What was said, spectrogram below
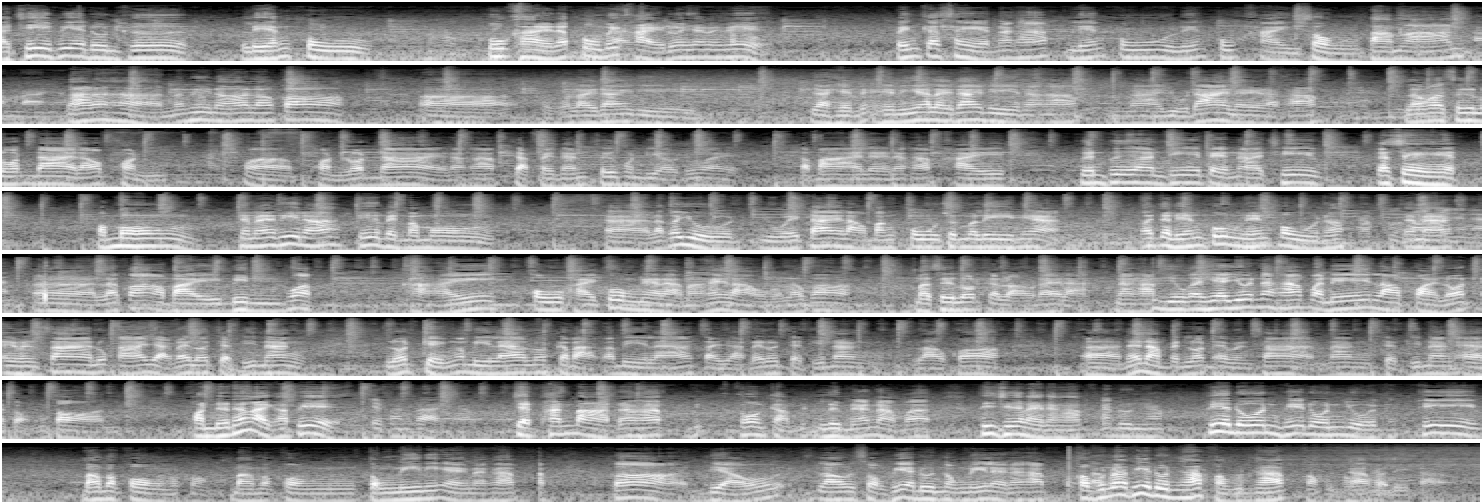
อาชีพพี่อดุลคือเลี้ยงปู ปูไข่และปูไม่ไข่ด้วยใช่ไหมพี่ครับผมเป็นเกษตรนะครับ เลี้ยงปูเลี้ยงปูไข่ส่งตามร้านทำร้านครับร้านอาหารนะพี่เนาะแล้วก็อ่าโหรายได้ดี อยากเห็นเห็นอย่างเงี้ยรายได้ดีนะครับนาอยู่ได้เลยนะครับ แล้วก็ซื้อรถได้แล้วก็ผ่อนอ่าผ่อนรถได้นะครับ จัดไปนั้นซ์ซื้อคนเดียวด้วยสบายเลยนะครับ ใครเพื่อนๆที่เป็นอาชีพเกษตรประมงใช่ไหมพี่นะพี่เป็นประมงอ่าแล้วก็อยู่อยู่ใกล้ๆเราบางปูชนบุรีเนี่ยก็จะเลี้ยงกุ้งเลี้ยงปูเนาะครับส่วนใช่ไหมมากเป็นอย่างนั้น เออแล้วก็เอาใบบินพวกขายปูขายกุ้งเนี่ยแหละมาให้เราแล้วก็มาซื้อรถกับเราได้ละนะครับอยู่กับเฮียยุทธนะครับ วันนี้เราปล่อยรถเอเวนซ่าลูกค้าอยากได้รถเจ็ดที่นั่ง รถเก๋งก็มีแล้วรถกระบะก็มีแล้ว แต่อยากได้รถเจ็ดที่นั่ง เราก็เอ่อแนะนำเป็นรถเอเวนซ่านั่งเจ็ดที่นั่งแอร์สองตอน ผ่อนเดือนเท่าไหร่ครับพี่เจ็ดพันบาทครับ 7,000 บาทนะครับ โทษกับลืมแนะนำว่าพี่ชื่ออะไรนะครับกระดุนครับ พี่อดุลพี่อดุลอยู่ที่บางประกง บางประกง บางประกงตรงนี้นี่เองนะครับ ก็เดี๋ยวเราส่งพี่อดุลตรงนี้เลยนะครับ ขอบคุณมากพี่อดุลครับ ขอบคุณครับ ขอบคุณครับ สวัสดีครับ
